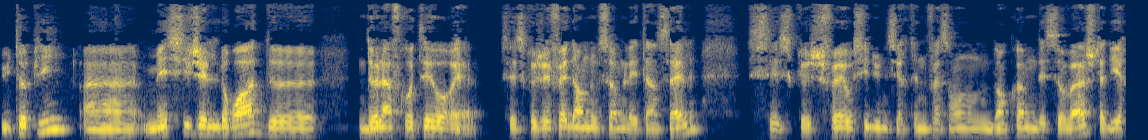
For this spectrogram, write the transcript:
Utopie, euh, mais si j'ai le droit de de la frotter au réel. C'est ce que j'ai fait dans Nous sommes l'étincelle c'est ce que je fais aussi d'une certaine façon dans Comme des sauvages, c'est-à-dire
